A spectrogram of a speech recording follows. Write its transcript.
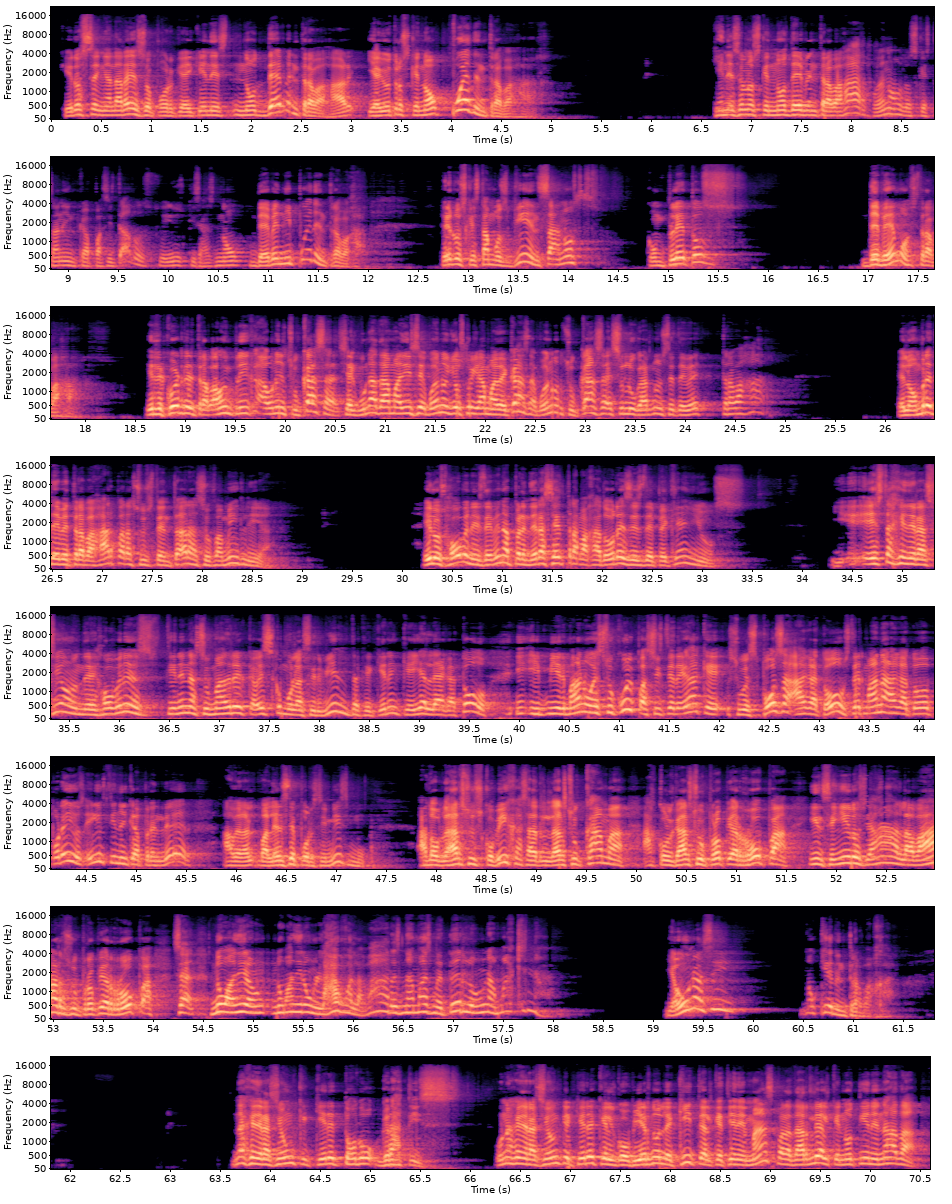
Quiero señalar eso porque hay quienes no deben trabajar y hay otros que no pueden trabajar. ¿Quiénes son los que no deben trabajar? Bueno, los que están incapacitados. Ellos quizás no deben ni pueden trabajar. Pero los que estamos bien, sanos, completos, debemos trabajar. Y recuerde, el trabajo implica aún en su casa. Si alguna dama dice, bueno, yo soy ama de casa, bueno, en su casa es un lugar donde usted debe trabajar. El hombre debe trabajar para sustentar a su familia. Y los jóvenes deben aprender a ser trabajadores desde pequeños. Y esta generación de jóvenes tienen a su madre a veces como la sirvienta, que quieren que ella le haga todo. Y, mi hermano es su culpa. Si usted deja que su esposa haga todo, usted hermana haga todo por ellos, ellos tienen que aprender a valerse por sí mismo, a doblar sus cobijas, a arreglar su cama, a colgar su propia ropa y enseñarlos ya a lavar su propia ropa. O sea, no van, a ir a no van a ir a un lago a lavar, es nada más meterlo en una máquina. Y aún así, no quieren trabajar. Una generación que quiere todo gratis. Una generación que quiere que el gobierno le quite al que tiene más para darle al que no tiene nada.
